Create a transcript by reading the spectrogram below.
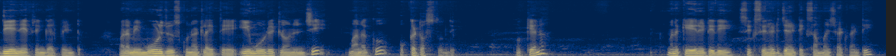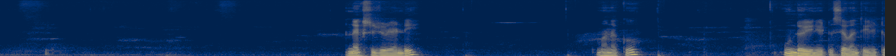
DNA fingerprint. మనం ఈ మూడు చూసుకున్నట్లయితే ఈ మూడిట్లో నుంచి మనకు ఒక్కటి వస్తుంది. ఓకేనా? మనకి ఏ యూనిట్ ఇది? సిక్స్ యూనిట్ జెనెటిక్స్ సంబంధించినటువంటి. నెక్స్ట్ చూడండి. మనకు ఉండో unit seventh unit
